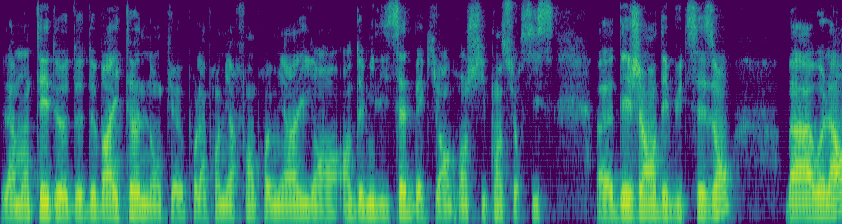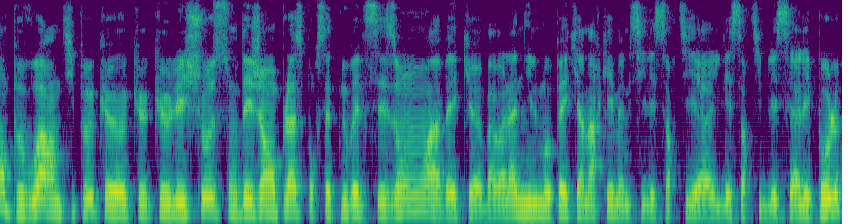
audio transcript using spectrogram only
montée de, Brighton, donc euh, pour la première fois en Première Ligue en, en 2017, bah, qui engrange 6 points sur 6 euh, déjà en début de saison. Bah voilà, on peut voir un petit peu que, les choses sont déjà en place pour cette nouvelle saison avec bah voilà, Neil Mopé qui a marqué même s'il est sorti, il est sorti blessé à l'épaule.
